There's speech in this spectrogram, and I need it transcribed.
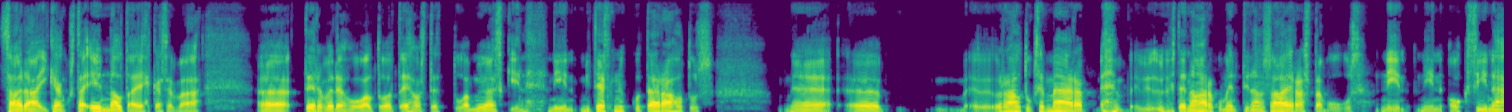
saadaan ikään kuin sitä ennaltaehkäisevää terveydenhuoltoa tehostettua myöskin, niin miten nyt kun tämä rahoitus, rahoituksen määrä yhtenä argumenttina on sairastavuus, niin, niin onko siinä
